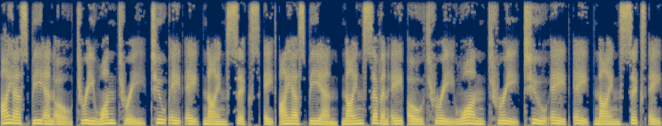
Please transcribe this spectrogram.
ISBN 0-313-28896-8 ISBN 978-0313-28896-8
